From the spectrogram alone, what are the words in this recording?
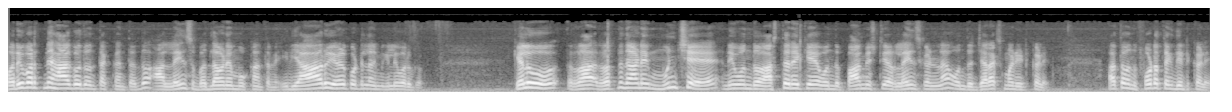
ಪರಿವರ್ತನೆ ಆಗೋದು ಅಂತಕ್ಕಂಥದ್ದು ಆ ಲೈನ್ಸ್ ಬದಲಾವಣೆ ಮುಖಾಂತರ ಇದು ಯಾರು ಹೇಳ್ಕೊಟ್ಟಿಲ್ಲ ನಮಗೆ ಇಲ್ಲಿವರೆಗೂ. ಕೆಲವು ರಾ- ರತ್ನದಾರಣೆಗೆ ಮುಂಚೆ ನೀವೊಂದು ಹಸ್ತರೇಖೆ ಒಂದು ಪಾಮಿಸ್ಟಿಯರ್ ಲೈನ್ಸ್ಗಳನ್ನ ಒಂದು ಜೆರಾಕ್ಸ್ ಮಾಡಿ ಇಟ್ಕೊಳ್ಳಿ. ಅಥವಾ ಒಂದು ಫೋಟೋ ತೆಗೆದು ಇಟ್ಕೊಳ್ಳಿ.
